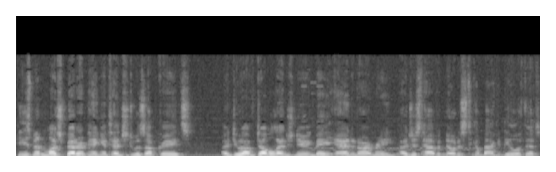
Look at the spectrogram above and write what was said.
He's been much better at paying attention to his upgrades. I do have double engineering bay and an armory. I just haven't noticed to come back and deal with it.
